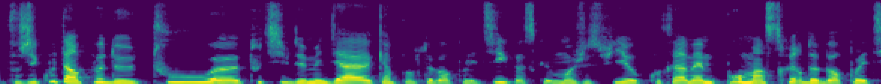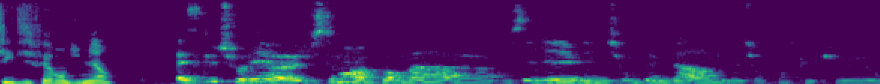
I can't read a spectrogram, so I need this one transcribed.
enfin, j'écoute un peu de tout euh, tout type de médias, qu'importe le bord politique, parce que moi je suis au contraire même pour m'instruire de bords politiques différents du mien. Est-ce que tu aurais euh, justement un format à conseiller, une émission que t'aimes bien, peut-être sur France Culture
